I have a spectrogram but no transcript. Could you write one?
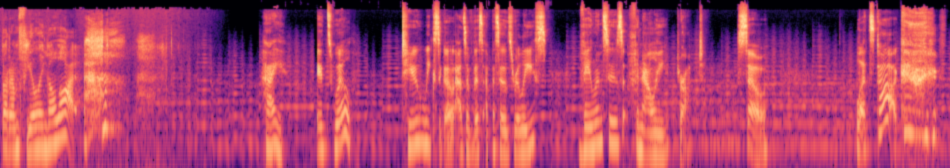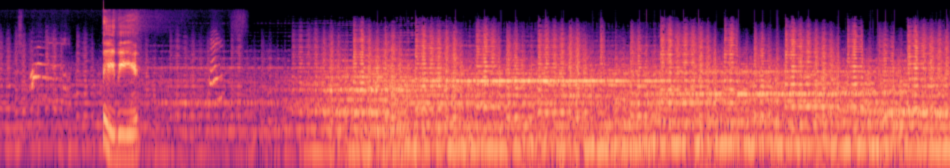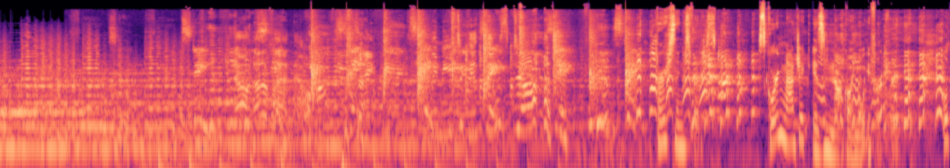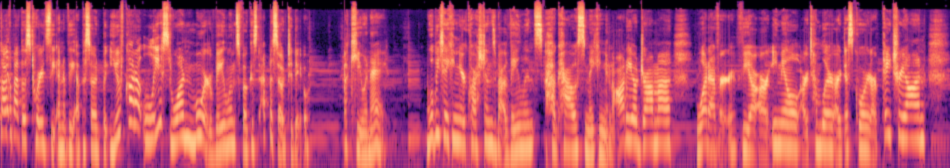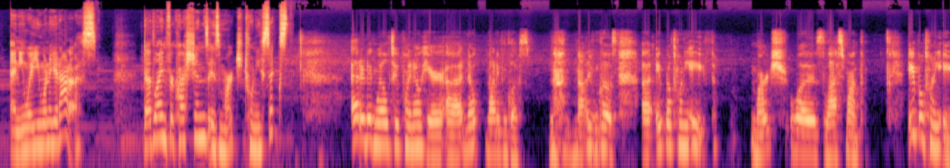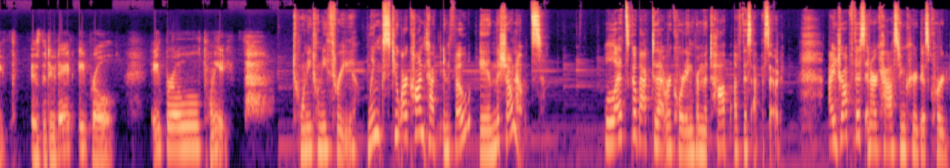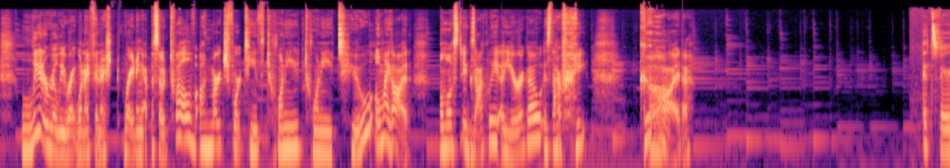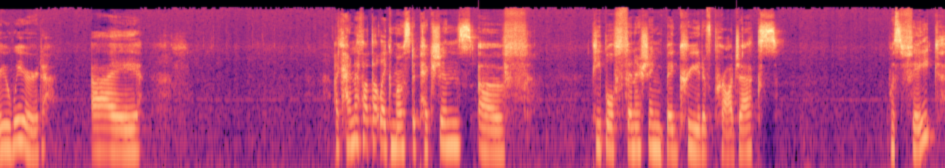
But I'm feeling a lot. Hi, it's Wil. Two weeks ago, as of this episode's release, Valence's finale dropped. So, let's talk. Baby. First things first. Scoring magic is not going away forever. We'll talk about this towards the end of the episode, but you've got at least one more Valence focused episode to do. A Q&A. We'll be taking your questions about Valence, Hug House, making an audio drama, whatever, via our email, our Tumblr, our Discord, our Patreon, any way you want to get at us. Deadline for questions is March 26th. Editing Wil 2.0 here. Uh, nope, not even close. not even close. Uh, April 28th. March was last month. April 28th is the due date. April. April 28th. 2023. Links to our contact info in the show notes. Let's go back to that recording from the top of this episode. I dropped this in our cast and crew Discord literally right when I finished writing episode 12 on March 14th, 2022. Oh my god, almost exactly a year ago. Is that right? God. It's very weird. I I kind of thought that like most depictions of people finishing big creative projects was fake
